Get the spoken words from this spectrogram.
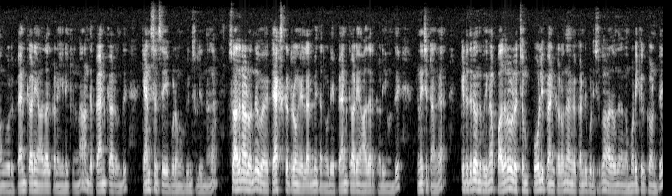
அவங்களுடைய பேன் கார்டையும் ஆதார் கார்டையும் இணைக்கணும்னா அந்த பேன் கார்டு வந்து கேன்சல் செய்யப்படும் அப்படின்னு சொல்லியிருந்தாங்க. ஸோ அதனால் வந்து டேக்ஸ் கட்டுறவங்க எல்லாருமே தன்னுடைய பேன் கார்டையும் ஆதார் கார்டையும் வந்து இணைச்சிட்டாங்க. கிட்டத்தட்ட வந்து பார்த்திங்கன்னா பதினோரு லட்சம் போலி பேன் கார்டு வந்து நாங்கள் கண்டுபிடிச்சிருக்கோம். அதை வந்து நாங்கள் முடக்கியிருக்கோன்ட்டு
